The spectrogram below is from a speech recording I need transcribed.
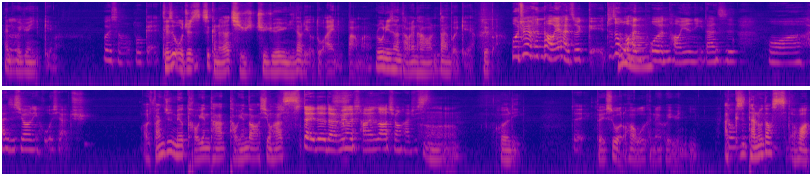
那你会愿意给吗？为什么不给？可是我觉得这可能要取取决于你到底有多爱你爸妈。如果你是很讨厌他的话，你当然不会给啊，对吧？我觉得很讨厌，还是会给。就是我很我很讨厌你，但是我还是希望你活下去。哦，反正就是没有讨厌他，讨厌到希望他死，对对对，没有讨厌到希望他去死。嗯，合理。对，对，是我的话，我可能会愿意啊。可是谈论到死的话，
